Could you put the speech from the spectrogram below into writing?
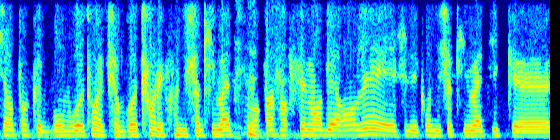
si en tant que bon breton et pur breton, les conditions climatiques m'ont pas forcément dérangé et c'est des conditions climatiques euh,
